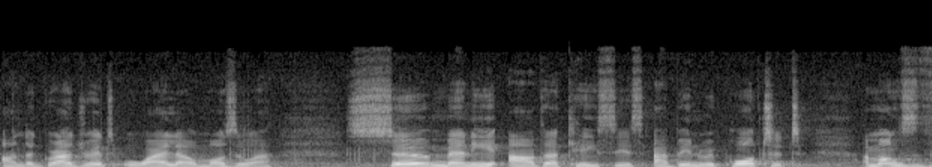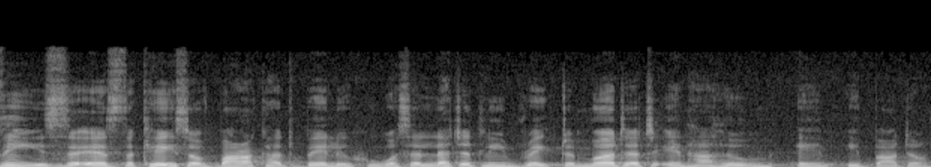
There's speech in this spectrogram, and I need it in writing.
undergraduate Uwaila Omozuwa, so many other cases have been reported. Amongst these is the case of Barakat Bello, who was allegedly raped and murdered in her home in Ibadan.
